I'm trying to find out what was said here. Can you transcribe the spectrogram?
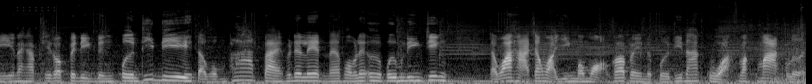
นี้นะครับที่ว่าเป็นอีกหนึ่งปืนที่ดี แต่ผมพลาดไปไม่ได้เล่นนะผมเล่นเออปืนมันดีจริงๆแต่ว่าหาจังหวะยิงเหมาะๆก็เป็นปืนที่น่ากลัวมาก ๆเลย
